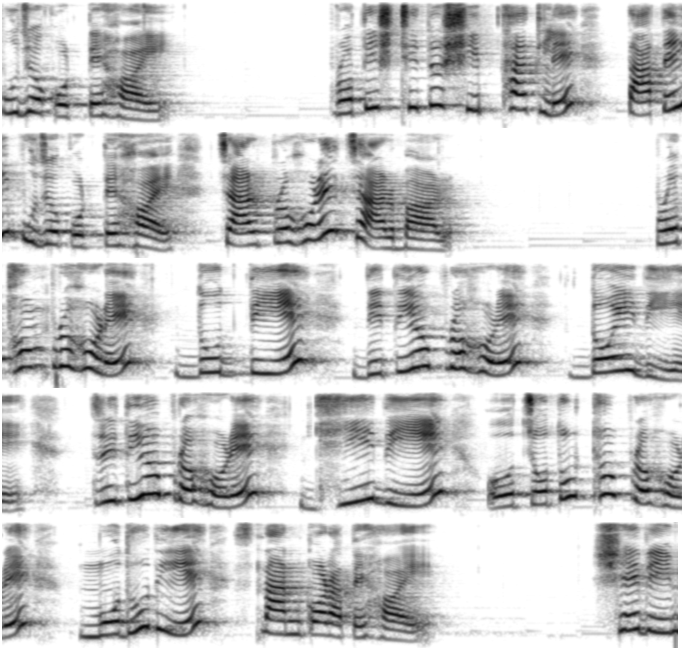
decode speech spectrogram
পুজো করতে হয়। প্রতিষ্ঠিত শিব থাকলে তাতেই পুজো করতে হয়, চার প্রহরে চারবার। প্রথম প্রহরে দুধ দিয়ে, দ্বিতীয় প্রহরে দই দিয়ে, তৃতীয় প্রহরে ঘি দিয়ে ও চতুর্থ প্রহরে মধু দিয়ে স্নান করাতে হয়। সেদিন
